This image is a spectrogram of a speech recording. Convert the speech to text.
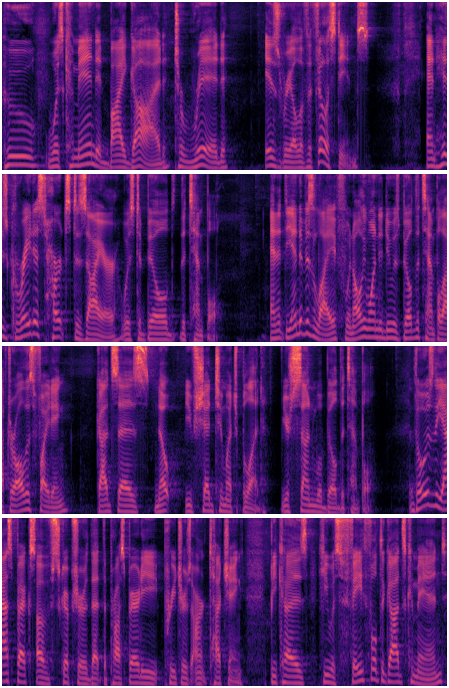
who was commanded by God to rid Israel of the Philistines. And his greatest heart's desire was to build the temple. And at the end of his life, when all he wanted to do was build the temple after all his fighting, God says, Nope, you've shed too much blood. Your son will build the temple. Those are the aspects of scripture that the prosperity preachers aren't touching because he was faithful to God's command.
